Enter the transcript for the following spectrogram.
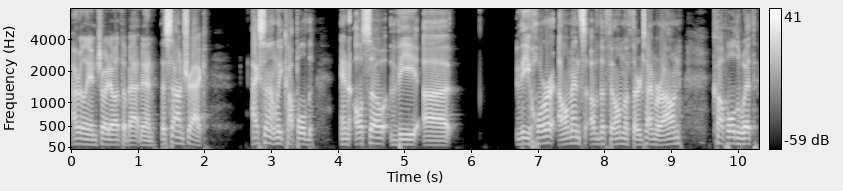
I really enjoyed about the Batman. The soundtrack, excellently coupled, and also the uh, the horror elements of the film the third time around, coupled with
